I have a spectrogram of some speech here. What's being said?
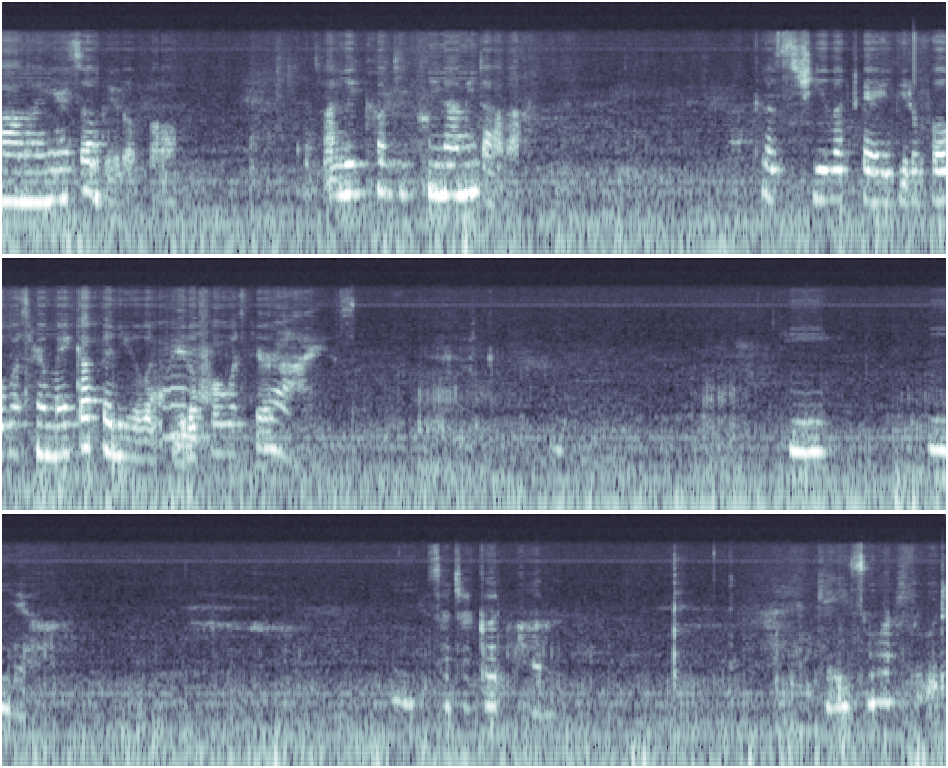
Mama, you're so beautiful. That's why we called you Queen Amidala. Because she looked very beautiful with her makeup and you look beautiful with your eyes. Yeah. Such a good mom. Okay, some more food.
